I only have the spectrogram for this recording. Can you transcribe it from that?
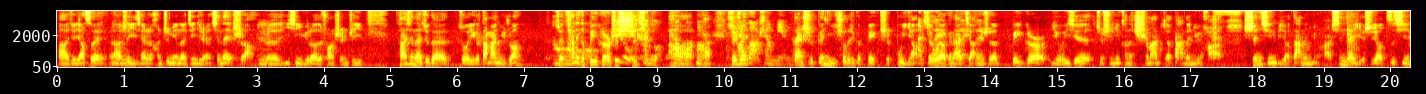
啊，就杨思维，然后是嗯以前是很知名的经纪人，现在也是啊，就是一心娱乐的创始人之一。他现在就在做一个大码女装，所以他那个哦 big girl 是实体的啊，你看嗯，所以说但是跟你说的这个 big 是不一样所以我要跟大家讲，就是 big girl 有一些就是你可能尺码比较大的女孩，身形比较大的女孩，现在也是要自信。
